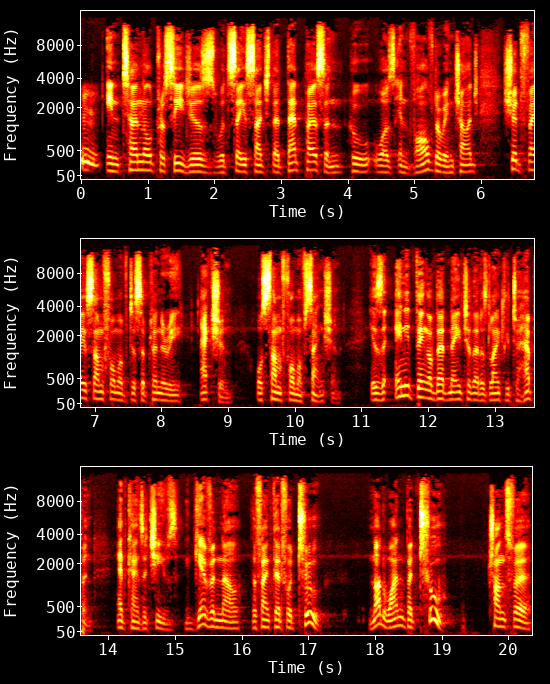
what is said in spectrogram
mm. internal procedures would say such that that person who was involved or in charge should face some form of disciplinary action or some form of sanction. Is there anything of that nature that is likely to happen at Kaizer Chiefs, given now the fact that for two, not one, but two transfer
